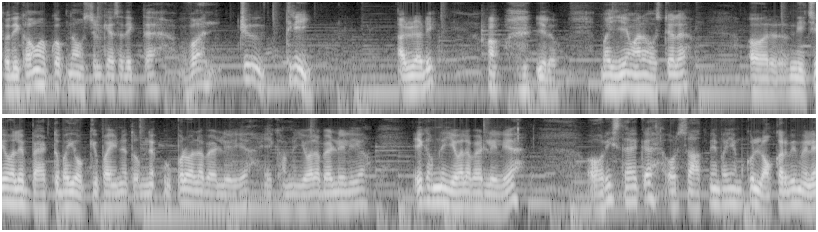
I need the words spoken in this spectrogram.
तो दिखाऊँ आपको अपना हॉस्टल कैसा दिखता है? One two three are you ready हाँ ये लो। भाई, ये हमारा हॉस्टल है, और नीचे वाले बेड तो भाई ऑक्यूपाइड है तो हमने ऊपर वाला बेड ले लिया। एक हमने ये वाला बेड ले लिया, एक हमने ये वाला बेड ले लिया। और इस तरह का, और साथ में भाई हमको लॉकर भी मिले।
